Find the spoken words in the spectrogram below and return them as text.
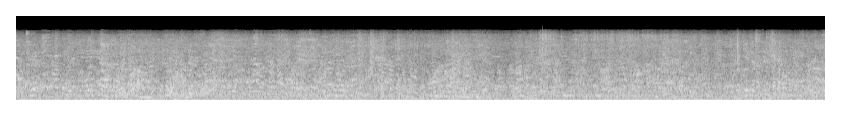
はい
